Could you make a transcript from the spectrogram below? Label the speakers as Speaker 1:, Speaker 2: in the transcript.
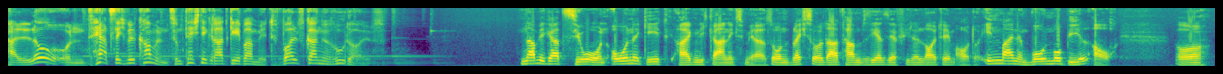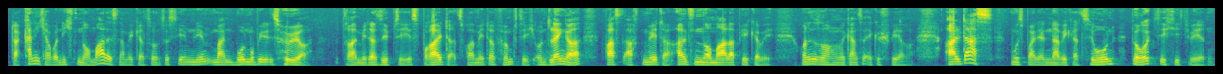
Speaker 1: Hallo und herzlich willkommen zum Technikratgeber mit Wolfgang Rudolf.
Speaker 2: Navigation ohne geht eigentlich gar nichts mehr. So ein Blechsoldat haben sehr, sehr viele Leute im Auto. In meinem Wohnmobil auch. Oh, da kann ich aber nicht ein normales Navigationssystem nehmen. Mein Wohnmobil ist höher. 3,70 Meter, ist breiter, 2,50 Meter und länger, fast 8 Meter, als ein normaler Pkw. Und es ist auch noch eine ganze Ecke schwerer. All das muss bei der Navigation berücksichtigt werden.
